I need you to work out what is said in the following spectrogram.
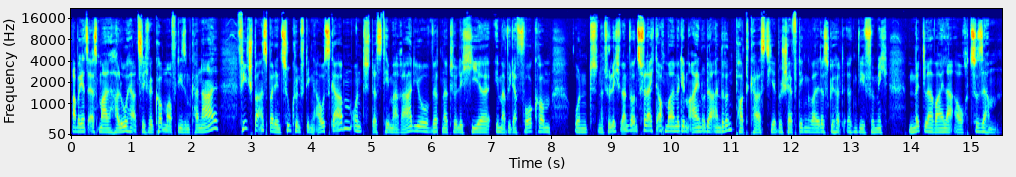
Aber jetzt erstmal hallo, herzlich willkommen auf diesem Kanal. Viel Spaß bei den zukünftigen Ausgaben und das Thema Radio wird natürlich hier immer wieder vorkommen und natürlich werden wir uns vielleicht auch mal mit dem ein oder anderen Podcast hier beschäftigen, weil das gehört irgendwie für mich mittlerweile auch zusammen.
